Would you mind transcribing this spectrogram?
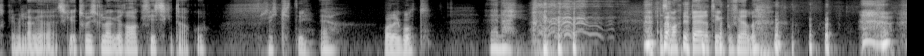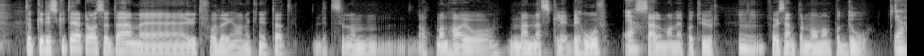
skulle vi lage, skulle, Jeg tror vi skulle lage rak fisketaco. riktig. Ja. Var det godt? Eh, nei. Jeg smakte bedre ting på fjellet. Dere diskuterte også det her med utfordringene knytta til om at man har jo menneskelige behov Ja. selv om man er på tur. Mm. Eksempel må man på do. Ja.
